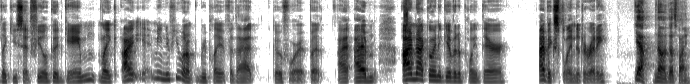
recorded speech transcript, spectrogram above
like you said feel good game. Like I I mean if you want to replay it for that, go for it, but I I'm I'm not going to give it a point there. I've explained it already. Yeah, no, that's fine.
